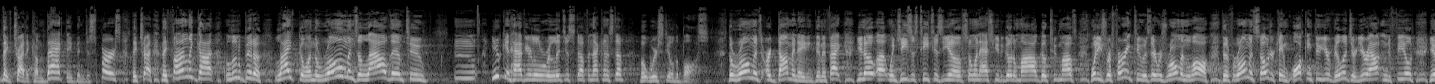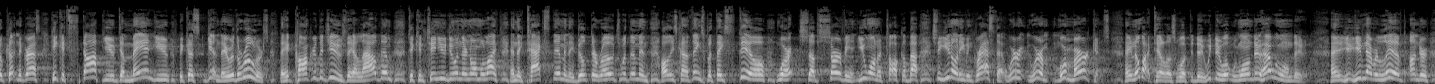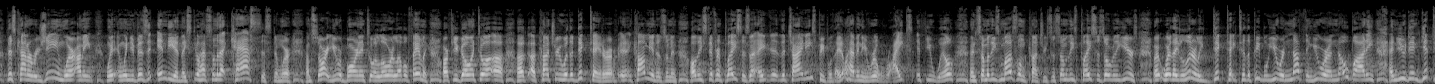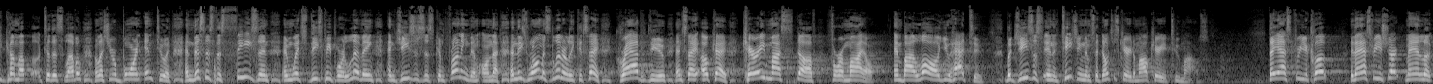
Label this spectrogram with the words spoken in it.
They've tried to come back, they've been dispersed. They tried, they finally got a little bit of life going. The Romans allow them to, mm, you can have your little religious stuff and that kind of stuff, but we're still the boss. The Romans are dominating them. In fact, you know, uh, when Jesus teaches, you know, if someone asks you to go to a mile, go two miles, what he's referring to is there was Roman law that if a Roman soldier came walking through your village or you're out in the field, you know, cutting the grass, he could stop you, demand you, because again, they were the rulers. They had conquered the Jews. They allowed them to continue doing their normal life, and they taxed them and they built their roads with them and all these kind of things, but they still were subservient. You want to talk about, see, you don't even grasp that. We're, we're, we're Americans. Ain't nobody tell us what to do. We do what we want to do, how we want to do it. And you, have never lived under this kind of regime where, I mean, when, when you visit India, they still have some of that caste system where, I'm sorry, you were born into a lower level family. Or if you go into a, a, a country with a dictator and communism and all these different places, uh, the Chinese people, they don't have any real rights, if you will. And some of these Muslim countries and some of these places over the years where they literally dictate to the people, you were nothing, you were a nobody, and you didn't get to come up to this level unless you were born into it. And this is the season in which these people are living, and Jesus is confronting them on that. And these Romans literally could say, grab you and say, okay, carry my stuff for a mile. And by law, you had to. But Jesus, in teaching them, said, don't just carry it a mile, carry it two miles. They asked for your cloak, they asked for your shirt. Man, look,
